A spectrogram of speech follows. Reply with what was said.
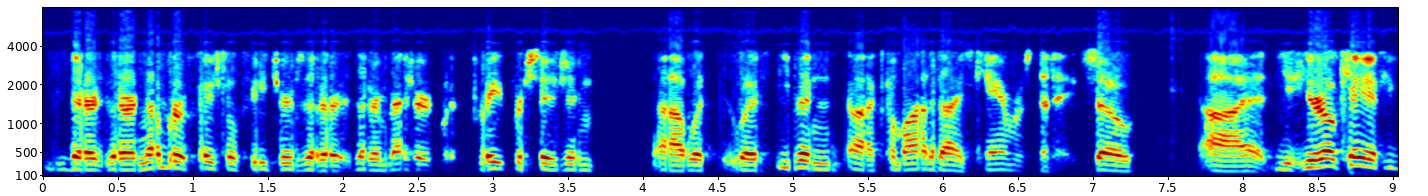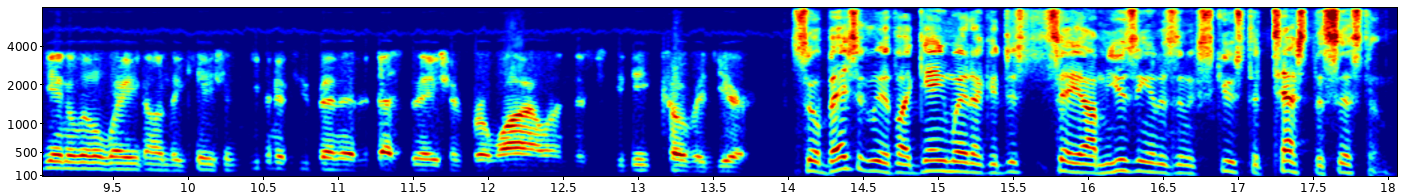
there there are a number of facial features that are that are measured with great precision, uh, with with even uh, commoditized cameras today. So uh, you're okay if you gain a little weight on vacation, even if you've been at a destination for a while in this unique COVID year. So basically, if I gain weight, I could just say I'm using it as an excuse to test the system.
